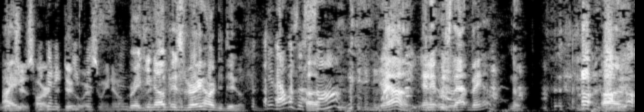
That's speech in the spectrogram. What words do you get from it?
Which I- is hard gonna do, as we know. breaking up is very hard to do. Hey, that was a song. Yeah, and it was that band. No. Uh,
